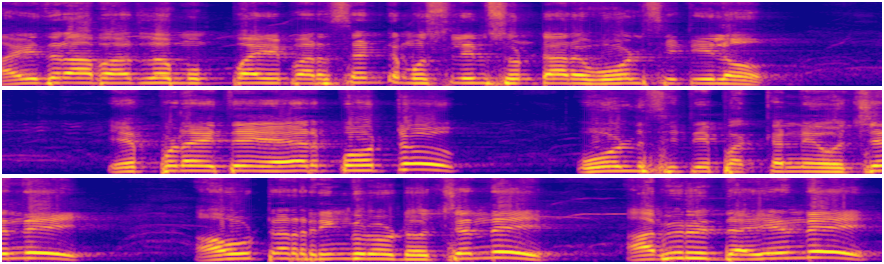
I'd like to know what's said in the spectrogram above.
హైదరాబాద్లో ముప్పై పర్సెంట్ ముస్లిమ్స్ ఉంటారు ఓల్డ్ సిటీలో. ఎప్పుడైతే ఎయిర్పోర్టు ఓల్డ్ సిటీ పక్కనే వచ్చింది ఔటర్ రింగ్ రోడ్డు వచ్చింది. అభివృద్ధి అయ్యింది.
